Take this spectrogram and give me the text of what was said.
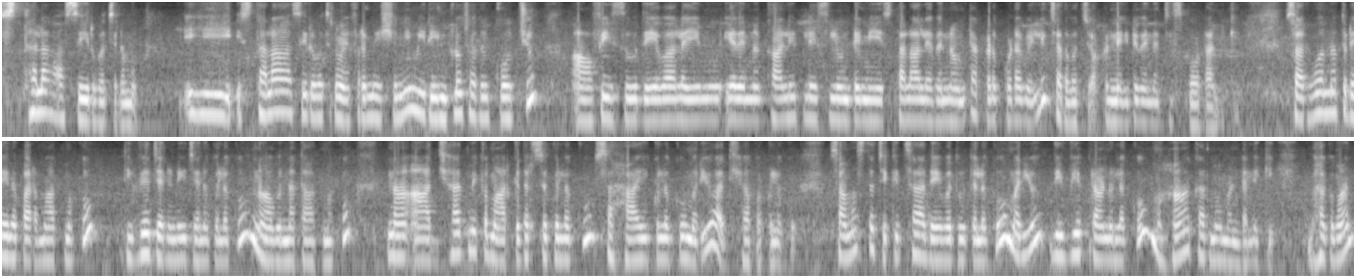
స్థల ఆశీర్వచనము. ఈ స్థల ఆశీర్వచనం ఎఫర్మేషన్ని మీరు ఇంట్లో చదువుకోవచ్చు. ఆఫీసు దేవాలయము ఏదైనా ఖాళీ ప్లేసులు ఉంటే మీ స్థలాలు ఏదైనా ఉంటే అక్కడ కూడా వెళ్ళి చదవచ్చు. అక్కడ నెగిటివ్ ఎనర్జీస్ పోవడానికి సర్వోన్నతుడైన పరమాత్మకు దివ్య జననీ జనకులకు నా ఉన్నతాత్మకు నా ఆధ్యాత్మిక మార్గదర్శకులకు సహాయకులకు మరియు అధ్యాపకులకు సమస్త చికిత్సా దేవదూతలకు మరియు దివ్య ప్రాణులకు మహాకర్మ మండలికి. భగవాన్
